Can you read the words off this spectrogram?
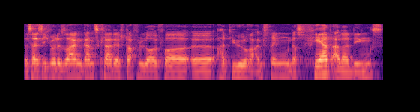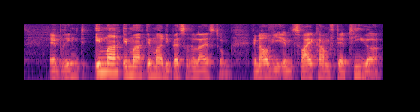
Das heißt, ich würde sagen, ganz klar, der Staffelläufer äh, hat die höhere Anstrengung. Das Pferd allerdings, er bringt immer, immer, immer die bessere Leistung. Genau wie im Zweikampf der Tiger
